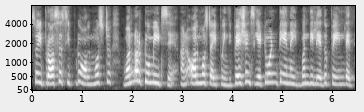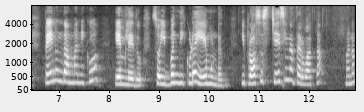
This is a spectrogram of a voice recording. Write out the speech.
సో ఈ ప్రాసెస్ ఇప్పుడు ఆల్మోస్ట్ వన్ ఆర్ టూ మినిట్సే ఆల్మోస్ట్ అయిపోయింది. పేషెంట్స్కి ఎటువంటి అయినా ఇబ్బంది లేదు పెయిన్ లేదు. పెయిన్ ఉందా నీకు? ఏం లేదు. సో ఇబ్బంది కూడా ఏముండదు ఈ ప్రాసెస్ చేసిన తర్వాత మనం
